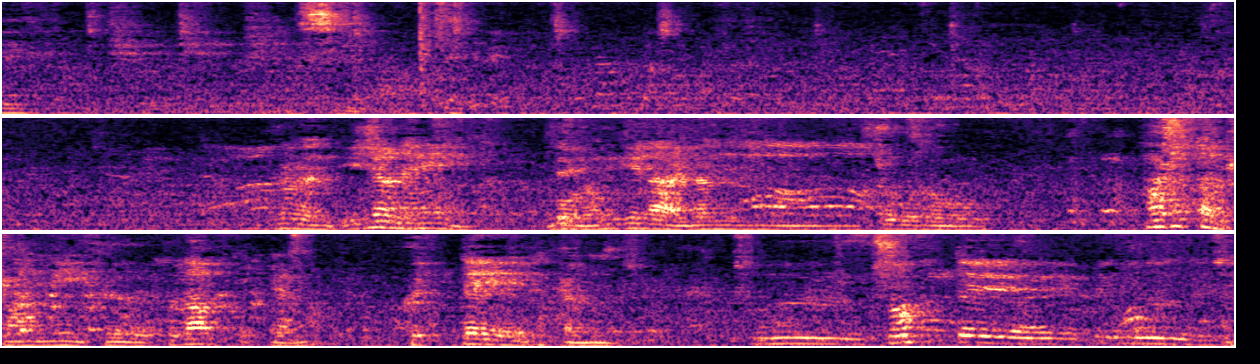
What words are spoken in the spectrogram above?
네. 그러면 이전에 뭐 네. 연기나 이런 쪽으로 하셨던 경험이 그 고등학교 때였나? 그때밖에 없는 거죠? 저는 중학교 때 빼고는 이제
